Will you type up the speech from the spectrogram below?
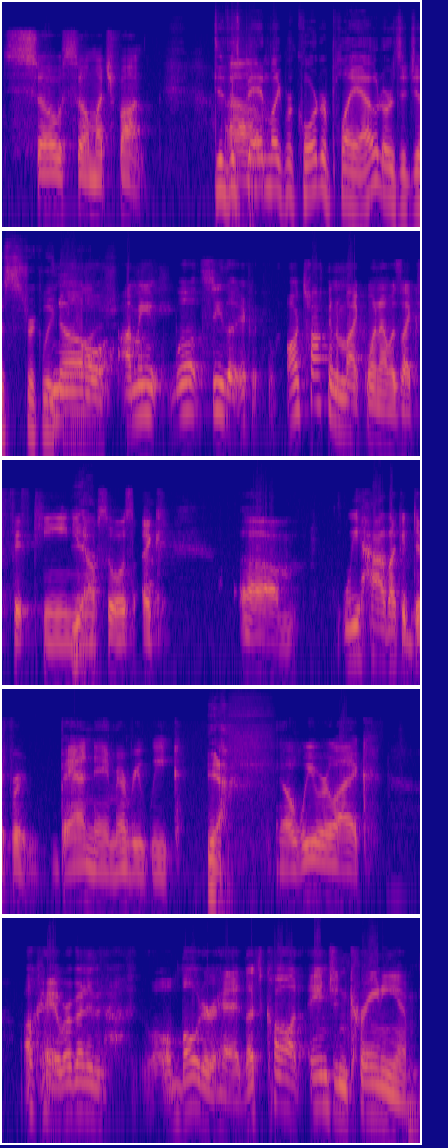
so so much fun. Did this um, band like record or play out, or is it just strictly? No? I mean, well, see, like, I'm talking to like when I was like 15, you yeah. know, so it was like, um, we had like a different band name every week. Yeah, you know, we were like, okay, we're gonna well, Motorhead. Let's call it Engine Cranium.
